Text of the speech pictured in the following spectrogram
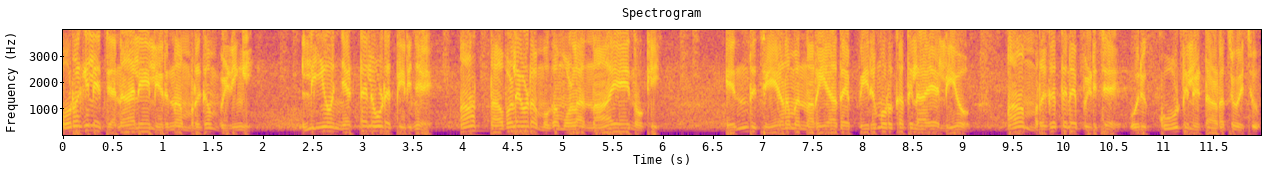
പുറകിലെ ജനാലയിൽ ഇരുന്ന മൃഗം വിഴുങ്ങി. ലിയോ ഞെട്ടലോടെ തിരിഞ്ഞ് ആ തവളയുടെ മുഖമുള്ള നായയെ നോക്കി. എന്ത് ചെയ്യണമെന്നറിയാതെ പിരിമുറുക്കത്തിലായ ലിയോ ആ മൃഗത്തിനെ പിടിച്ച് ഒരു കൂട്ടിലിട്ട് അടച്ചു വെച്ചു.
